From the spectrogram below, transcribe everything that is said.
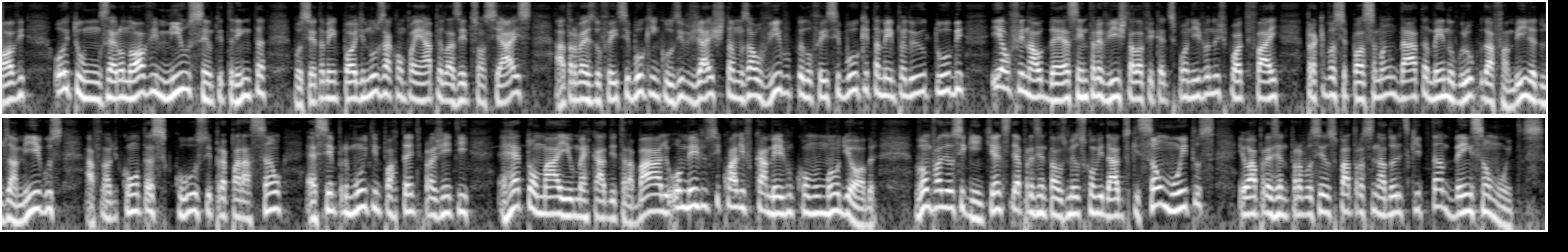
981091130. Você também pode nos acompanhar pelas redes sociais, através do Facebook. Inclusive já estamos ao vivo pelo Facebook também pelo YouTube. E ao final dessa entrevista ela fica disponível no Spotify Spotify para que você possa mandar também no grupo da família, dos amigos. Afinal de contas, curso e preparação é sempre muito importante para a gente retomar o mercado de trabalho ou mesmo se qualificar mesmo como mão de obra. Vamos fazer o seguinte, antes de apresentar os meus convidados, que são muitos, eu apresento para vocês os patrocinadores que também são muitos.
